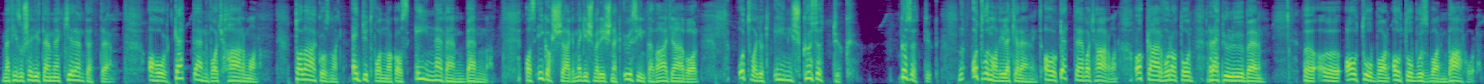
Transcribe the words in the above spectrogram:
mert Jézus egyértelműen kijelentette, ahol ketten vagy hárman találkoznak, együtt vannak az én nevemben, az igazság megismerésnek őszinte vágyával, ott vagyok én is közöttük. Közöttük. Na, ott van a lélek jelenlét, ahol ketten vagy hárman, akár vonaton, repülőben, autóban, autóbuszban, bárhol.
